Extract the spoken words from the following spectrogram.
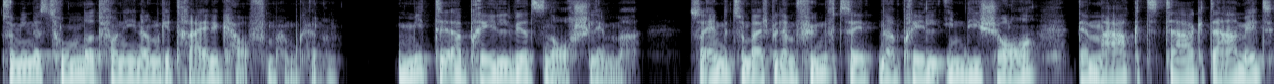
zumindest 100 von ihnen Getreide kaufen haben können. Mitte April wird es noch schlimmer. So endet zum Beispiel am 15. April in Dijon der Markttag damit,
